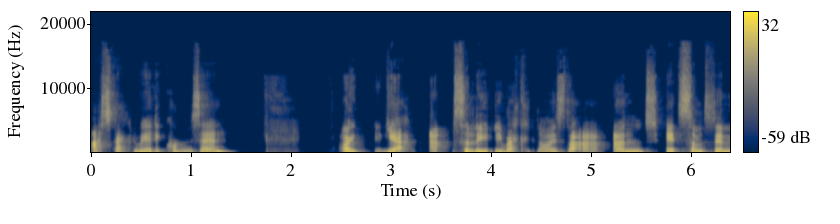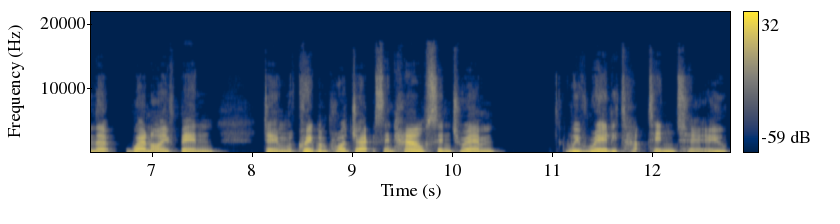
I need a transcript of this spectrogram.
aspect really comes in. I, yeah, absolutely recognize that. And it's something that when I've been doing recruitment projects in house interim, we've really tapped into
